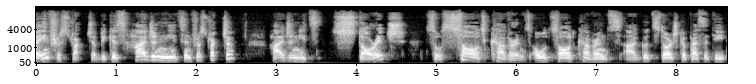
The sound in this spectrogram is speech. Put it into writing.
uh, infrastructure because hydrogen needs infrastructure. Hydrogen needs storage. So salt caverns, old salt caverns are good storage capacity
